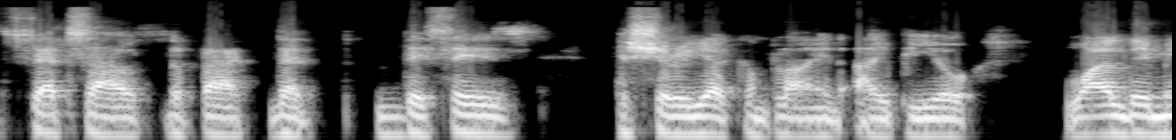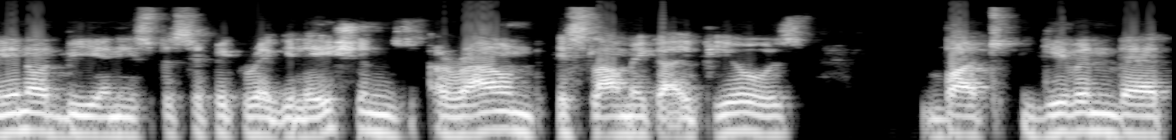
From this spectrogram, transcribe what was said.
sets out the fact that this is a Sharia compliant IPO. While there may not be any specific regulations around Islamic IPOs, but given that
